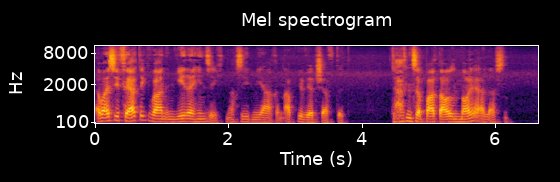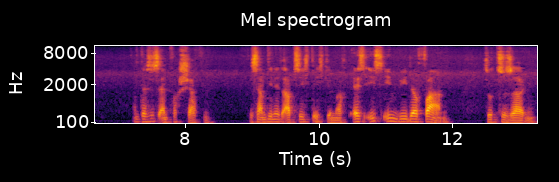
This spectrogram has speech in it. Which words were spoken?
Aber als sie fertig waren in jeder Hinsicht, nach sieben Jahren abgewirtschaftet, da hatten sie ein paar tausend neue erlassen. Und das ist einfach Schatten. Das haben die nicht absichtlich gemacht. Es ist ihnen widerfahren, sozusagen.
